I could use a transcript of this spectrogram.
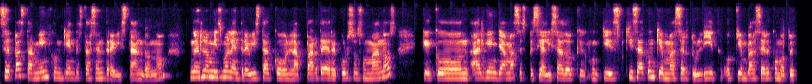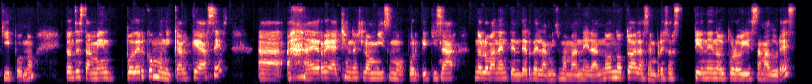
sepas también con quién te estás entrevistando, ¿no? No es lo mismo la entrevista con la parte de recursos humanos que con alguien ya más especializado, que con, quizá con quien va a ser tu lead o quién va a ser como tu equipo, ¿no? Entonces también poder comunicar qué haces a, RH no es lo mismo, porque quizá no lo van a entender de la misma manera, ¿no? No todas las empresas tienen hoy por hoy esa madurez.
